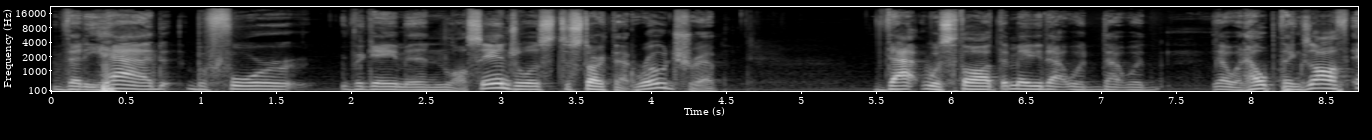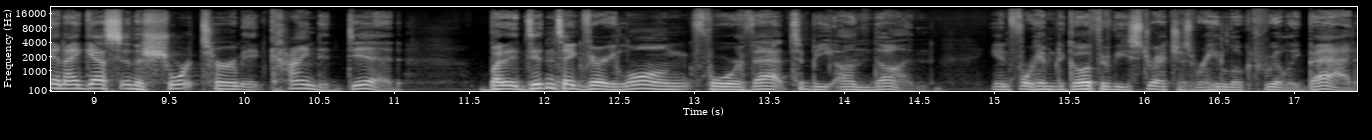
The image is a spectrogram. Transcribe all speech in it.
that he had before the game in Los Angeles to start that road trip. That was thought that maybe that would that would that would help things off. And I guess in the short term, it kind of did, but it didn't take very long for that to be undone and for him to go through these stretches where he looked really bad.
